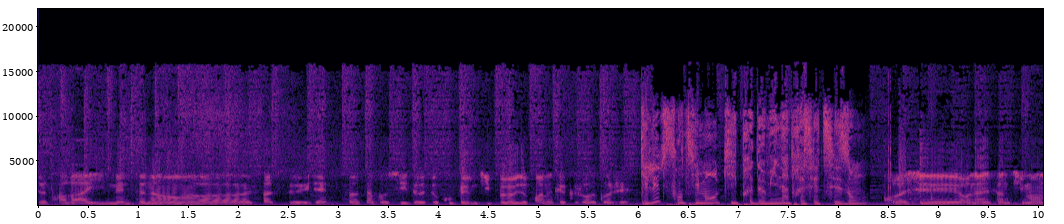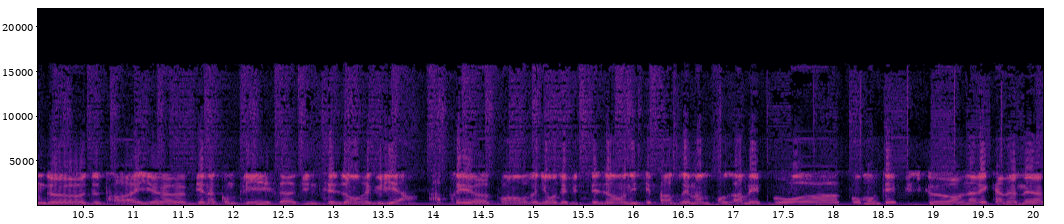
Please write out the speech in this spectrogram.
de travail. Maintenant, euh, je pense qu'il est indispensable aussi de, de couper un petit peu, de prendre quelques jours de congé. Quel est le sentiment qui prédomine après cette saison? Ah c'est, on a un sentiment de, de travail euh, bien accompli, d'une saison régulière. Après, euh, pour en revenir au début de saison, on n'était pas vraiment programmé pour pour monter, puisqu'on avait quand même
